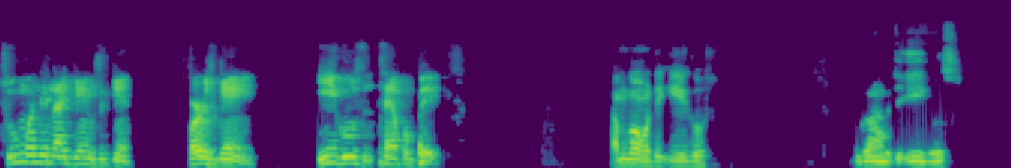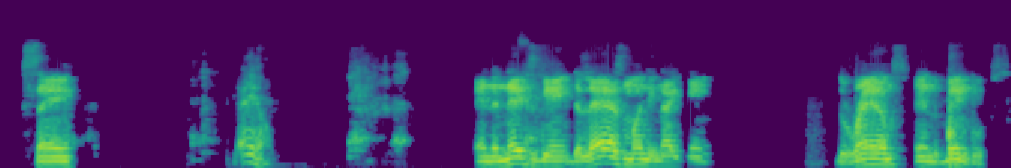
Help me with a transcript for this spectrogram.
two Monday night games again. First game, Eagles and Tampa Bay. I'm going with the Eagles. I'm going with the Eagles. Same. Damn. And the next game, the last Monday night game, the Rams and the Bengals.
